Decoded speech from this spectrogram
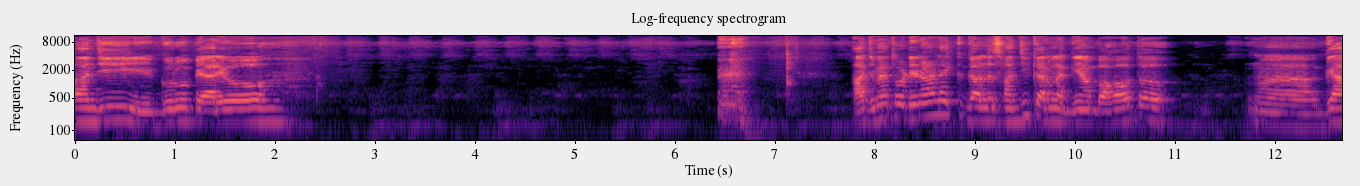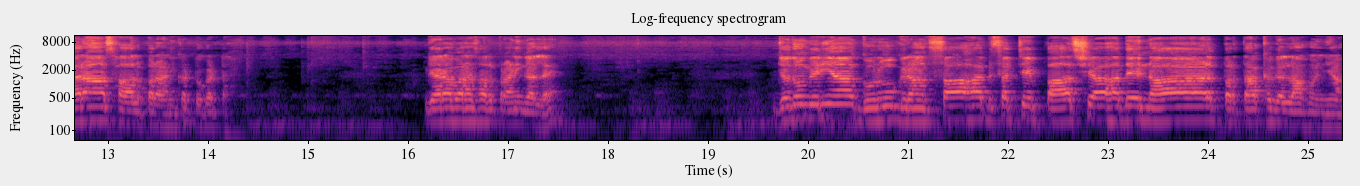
ਹਾਂਜੀ ਗੁਰੂ ਪਿਆਰਿਓ। ਅੱਜ ਮੈਂ ਤੁਹਾਡੇ ਨਾਲ ਇੱਕ ਗੱਲ ਸਾਂਝੀ ਕਰਨ ਲੱਗਿਆ ਬਹੁਤ ਅਮ, 11 ਸਾਲ ਪੁਰਾਣੀ ਘੱਟੋ ਘੱਟ। 11 12 ਸਾਲ ਪੁਰਾਣੀ ਗੱਲ ਹੈ। ਜਦੋਂ ਮੇਰੀਆਂ ਗੁਰੂ ਗ੍ਰੰਥ ਸਾਹਿਬ ਸੱਚੇ ਪਾਤਸ਼ਾਹ ਦੇ ਨਾਲ ਪ੍ਰਤੱਖ ਗੱਲਾਂ ਹੋਈਆਂ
